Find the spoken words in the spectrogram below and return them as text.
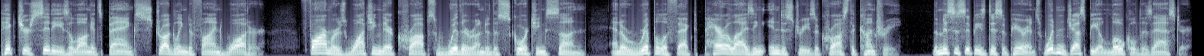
Picture cities along its banks struggling to find water, farmers watching their crops wither under the scorching sun, and a ripple effect paralyzing industries across the country. The Mississippi's disappearance wouldn't just be a local disaster.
